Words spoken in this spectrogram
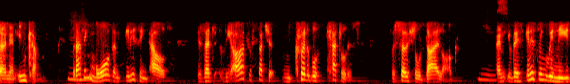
earn an income. Mm-hmm. But I think more than anything else is that the arts is such an incredible catalyst for social dialogue. Yes. And if there's anything we need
